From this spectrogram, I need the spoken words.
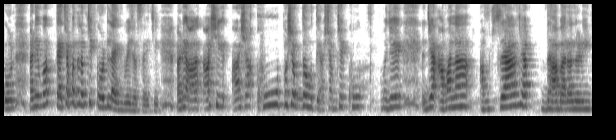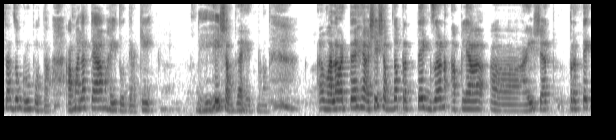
कोण? आणि मग त्याच्याबद्दल आमची कोड लँग्वेज असायची. आणि अशी अशा खूप शब्द होते. अशा आमचे खूप म्हणजे जे आम्हाला आमच्या ज्या दहा बारा जणींचा जो ग्रुप होता आम्हाला त्या माहीत होत्या की हे हे शब्द आहेत म्हणून. मला वाटतं हे असे शब्द प्रत्येकजण आपल्या आयुष्यात प्रत्येक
